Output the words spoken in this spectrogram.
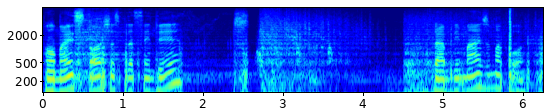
Bom, mais tochas para acender. para abrir mais uma porta.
